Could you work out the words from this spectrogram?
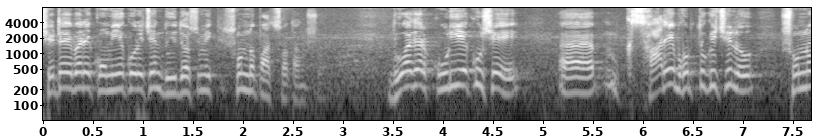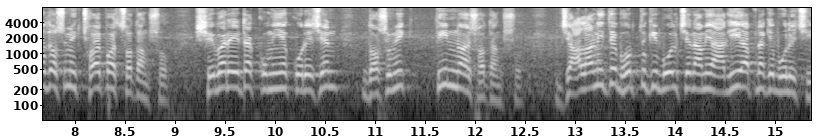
সেটা এবারে কমিয়ে করেছেন দুই দশমিক শূন্য পাঁচ শতাংশ। দু হাজার কুড়ি একুশে সারে ভর্তুকি ছিল শূন্য দশমিক ছয় পাঁচ শতাংশ। সেবারে এটা কমিয়ে করেছেন দশমিক তিন নয় শতাংশ। জ্বালানিতে ভর্তুকি বলছেন, আমি আগেই আপনাকে বলেছি,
